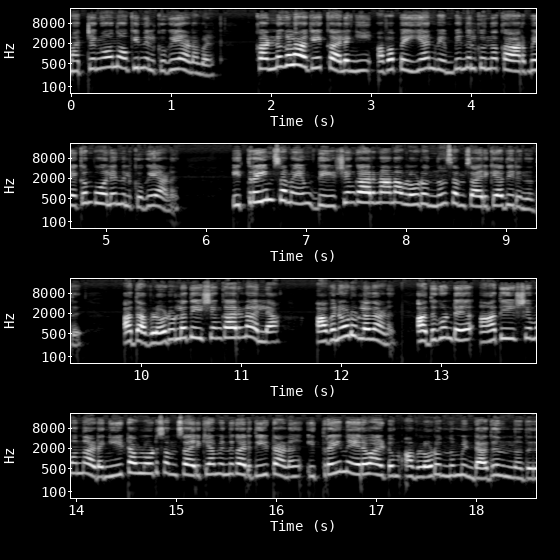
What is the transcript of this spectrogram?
മറ്റെങ്ങോ നോക്കി നിൽക്കുകയാണവൾ. കണ്ണുകളാകെ കലങ്ങി അവ പെയ്യാൻ വെമ്പി നിൽക്കുന്ന കാർമേഘം പോലെ നിൽക്കുകയാണ്. ഇത്രയും സമയം ദേഷ്യം കാരണമാണ് അവളോടൊന്നും സംസാരിക്കാതിരുന്നത്. അത് അവളോടുള്ള ദേഷ്യം കാരണമല്ല അവനോടുള്ളതാണ്. അതുകൊണ്ട് ആ ദേഷ്യം ഒന്ന് അടങ്ങിയിട്ട് അവളോട് സംസാരിക്കാമെന്ന് കരുതിയിട്ടാണ് ഇത്രയും നേരമായിട്ടും അവളോടൊന്നും മിണ്ടാതെ നിന്നത്.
